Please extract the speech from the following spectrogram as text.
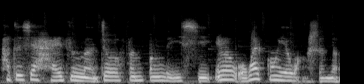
他这些孩子们就分崩离析，因为我外公也往生了，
